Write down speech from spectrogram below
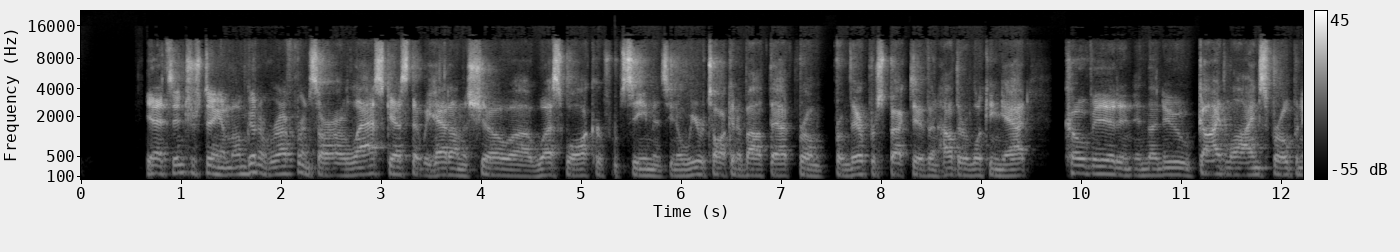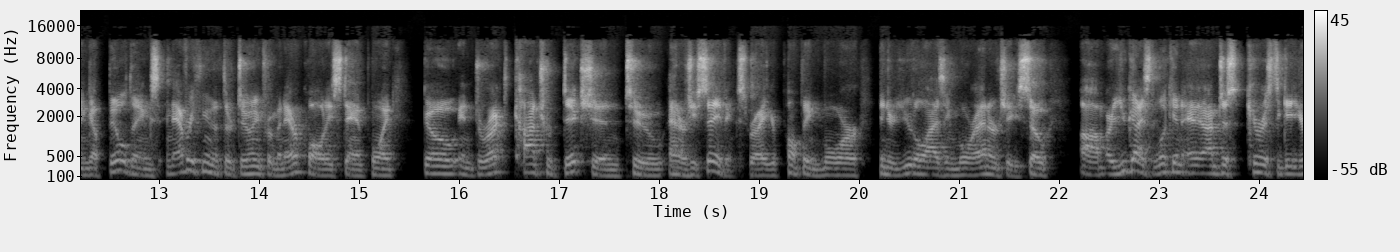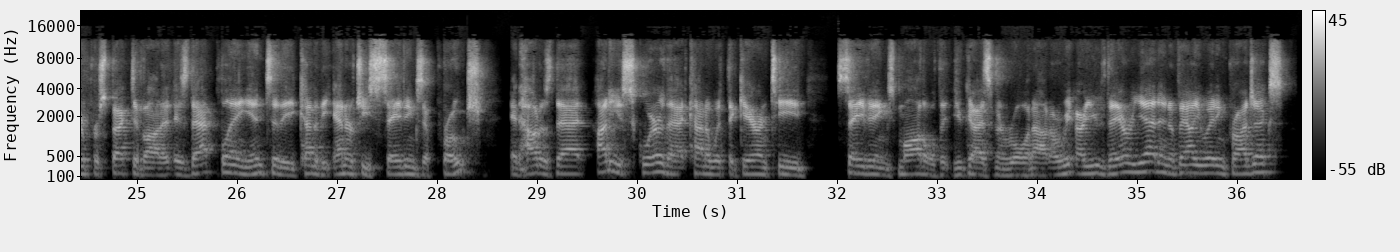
Yeah, it's interesting. I'm, I'm going to reference our, our, last guest that we had on the show, uh, Wes Walker from Siemens. You know, we were talking about that from from their perspective and how they're looking at COVID and, and the new guidelines for opening up buildings and everything that they're doing from an air quality standpoint go in direct contradiction to energy savings. Right, you're pumping more and you're utilizing more energy. So um, are you guys looking at, I'm just curious to get your perspective on it. Is that playing into the kind of the energy savings approach? And how does that, how do you square that kind of with the guaranteed savings model that you guys have been rolling out? Are we, are you there yet in evaluating projects?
